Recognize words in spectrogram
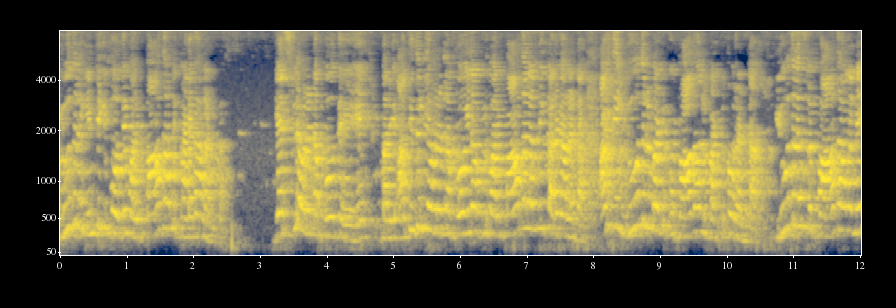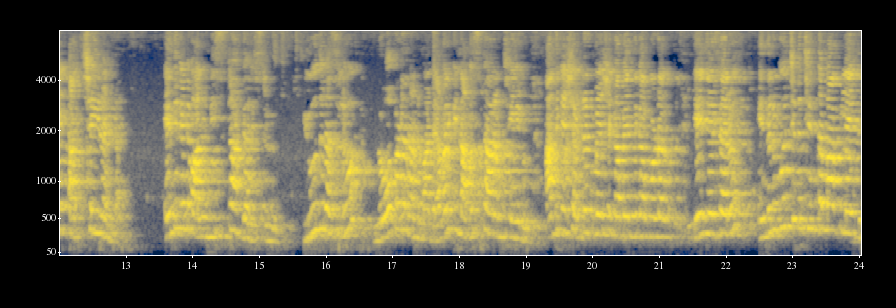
యూదుల ఇంటికి పోతే వారి పాదాలు కడగాలంట. గెస్ట్లు ఎవరైనా పోతే మరి అతిథులు ఎవరైనా పోయినప్పుడు వారి పాదాలన్నీ కడగాలంట. అయితే యూదులు మటుకు పాదాలు పట్టుకోరంట. యూదులు అసలు పాదాలనే టచ్ చేయరంట. ఎందుకంటే వాళ్ళు నిష్ఠాగరిష్ఠులు. యూదులు అసలు లోపడరు అనమాట ఎవరికి నమస్కారం చేయరు. అందుకే షడ్రక్ వేషక కూడా ఏం చేశారు? ఎందుకు గురించిన చింత మాకు లేదు.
